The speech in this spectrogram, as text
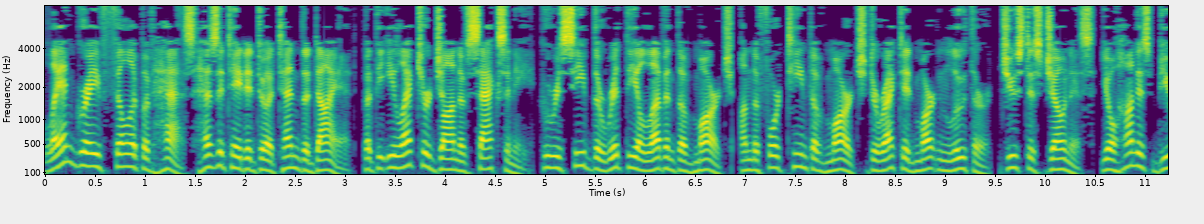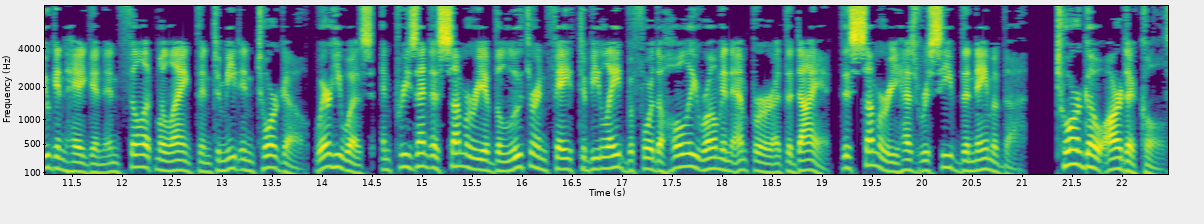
Landgrave Philip of Hesse hesitated to attend the Diet, but the Elector John of Saxony, who received the writ the 11th of March, on 14 March directed Martin Luther, Justus Jonas, Johannes Bugenhagen and Philip Melanchthon to meet in Torgau, where he was, and present a summary of the Lutheran faith to be laid before the Holy Roman Emperor at the Diet. This summary has received the name of the Torgau Articles.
